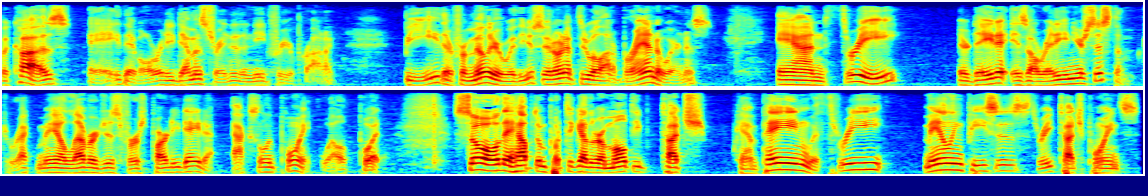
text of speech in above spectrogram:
because A, they've already demonstrated a need for your product. B, they're familiar with you, so you don't have to do a lot of brand awareness. And three, their data is already in your system. Direct mail leverages first party data. Excellent point. Well put. So they helped them put together a multi touch campaign with three mailing pieces, three touch points.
